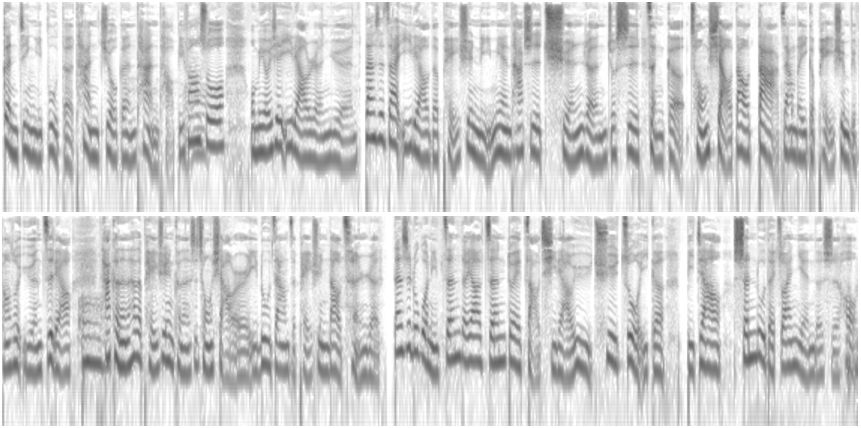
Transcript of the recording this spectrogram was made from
更进一步的探。就跟探讨，比方说，我们有一些医疗人员，但是在医疗的培训里面，他是全人，就是整个从小到大这样的一个培训。比方说语言治疗，他可能他的培训可能是从小儿一路这样子培训到成人。但是如果你真的要针对早期疗愈去做一个比较深入的钻研的时候，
